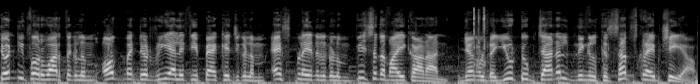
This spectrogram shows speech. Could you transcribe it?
ട്വന്റി ഫോർ വാർത്തകളും ഓഗ്മെന്റഡ് റിയാലിറ്റി പാക്കേജുകളും എക്സ്പ്ലെയിനറുകളും വിശദമായി കാണാൻ ഞങ്ങളുടെ യൂട്യൂബ് ചാനൽ നിങ്ങൾക്ക് സബ്സ്ക്രൈബ് ചെയ്യാം.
